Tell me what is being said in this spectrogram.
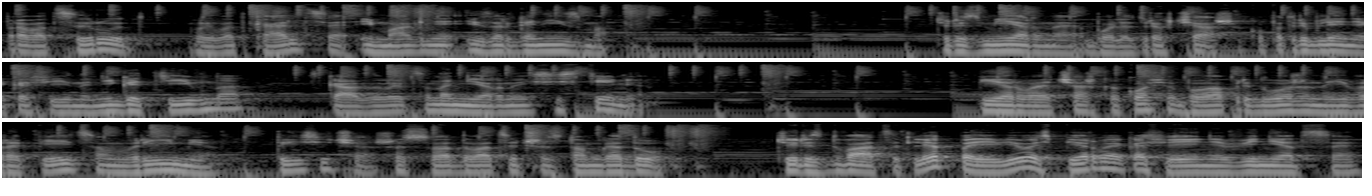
провоцирует вывод кальция и магния из организма. Чрезмерное, более трех чашек, употребление кофеина негативно сказывается на нервной системе. Первая чашка кофе была предложена европейцам в Риме в 1626 году. Через 20 лет появилась первая кофейня в Венеции.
